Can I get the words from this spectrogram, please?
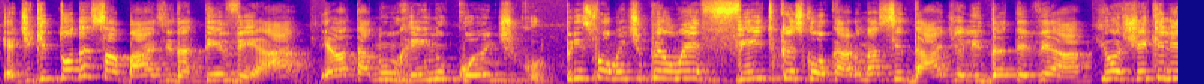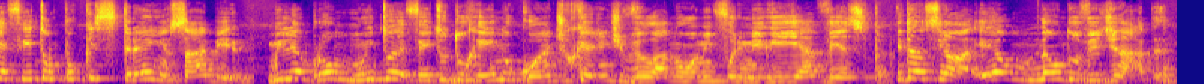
é de que toda essa base da TVA, ela tá num reino quântico, principalmente pelo efeito que eles colocaram na cidade ali da TVA. Eu achei aquele efeito um pouco estranho, sabe? Me lembrou muito o efeito do reino quântico que a gente viu lá no Homem-Formiga e a Vespa. Então assim, ó, eu não duvido de nada.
